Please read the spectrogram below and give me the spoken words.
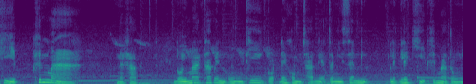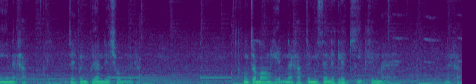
ขีดขึ้นมานะครับ โดยมากถ้าเป็นองค์ที่กดได้คมชัดเนี่ยจะมีเส้นเล็กๆ ขีดขึ้นมาตรงนี้นะครับจะให้เพื่อนๆได้ชมนะครับคงจะมองเห็นนะครับ จะมีเส้นเล็ก ๆ ขีดขึ้นมานะครับ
